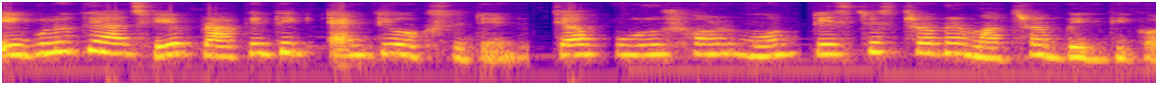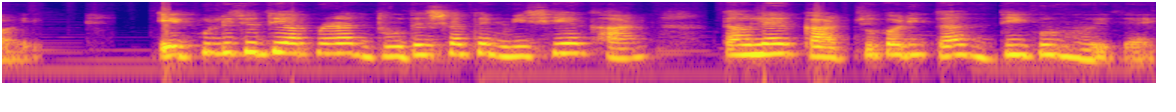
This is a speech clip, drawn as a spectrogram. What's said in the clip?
এগুলোতে আছে প্রাকৃতিক অ্যান্টিঅক্সিডেন্ট, যা পুরুষ হরমোন টেস্টোস্টেরনের মাত্রা বৃদ্ধি করে। এগুলি যদি আপনারা দুধের সাথে মিশিয়ে খান, তাহলে এর কার্যকারিতা দ্বিগুণ হয়ে যায়।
